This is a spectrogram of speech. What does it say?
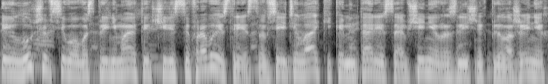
и лучше всего воспринимают их через цифровые средства. Все эти лайки, комментарии, сообщения в различных приложениях.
